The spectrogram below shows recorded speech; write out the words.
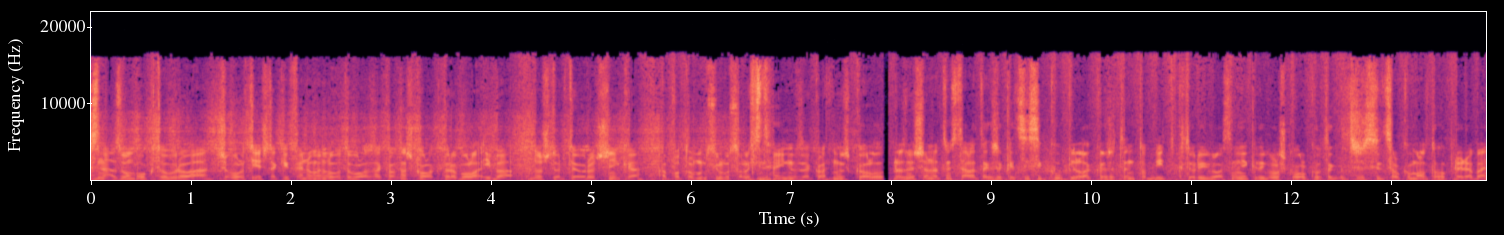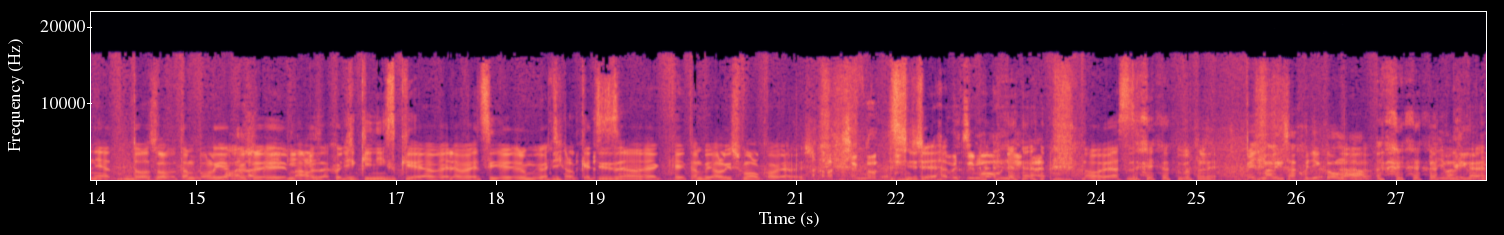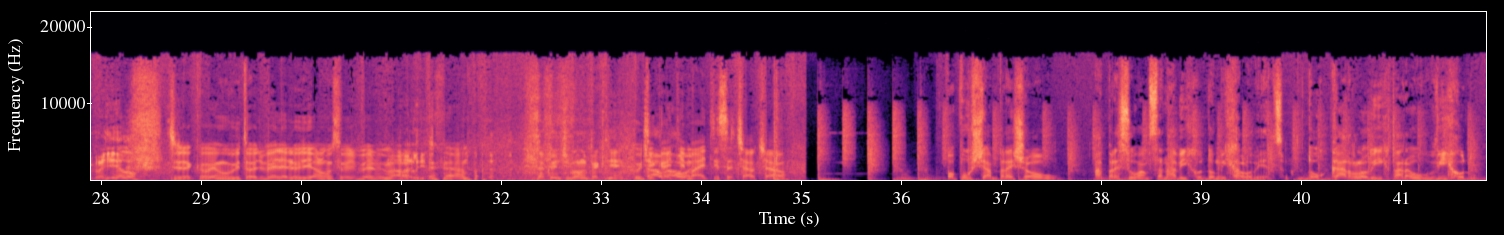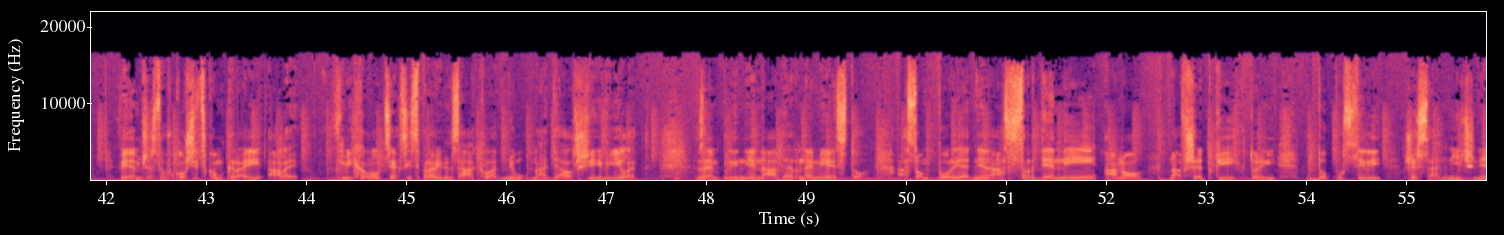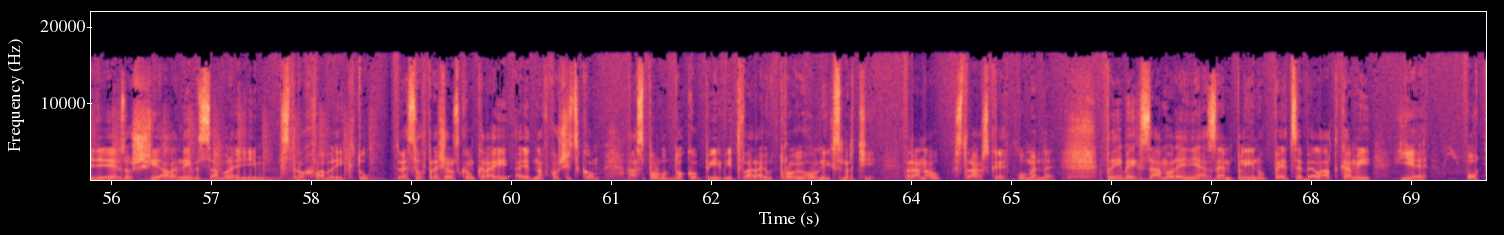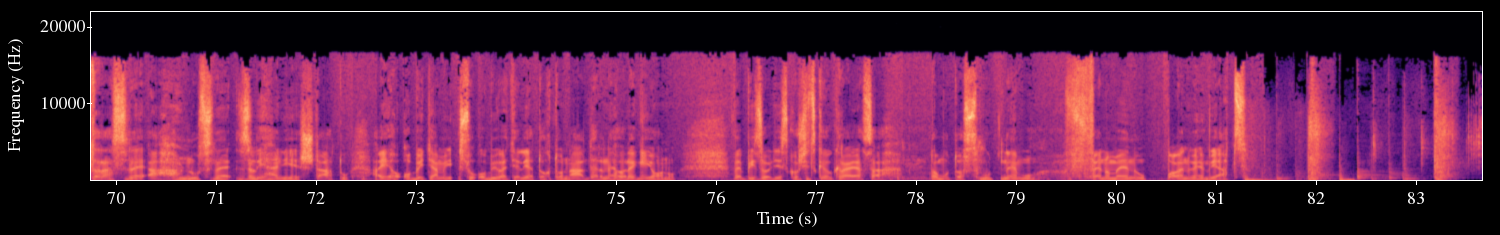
s názvom Oktobrová, čo bol tiež taký fenomén, lebo to bola základná škola, ktorá bola iba do 4. ročníka a potom si museli ísť na inú základnú školu. Rozmýšľam nad tým stále tak, že keď si si kúpil akože tento byt, ktorý vlastne niekedy bol školkou, tak že si celkom mal toho prerábania dosť, lebo tam boli malé akože záchodíky, malé záchodíky nízke a veľa vecí, vieš, umývateľka, ti znamená, keď tam bývali šmolkovia, vieš. Ale však to, to by si mohol nechať. No jasne, 5 malých záchodníkov má, 5 malých dielo. Čiže ako viem ubytovať veľa ľudí, ale musí byť veľmi malý. Ďakujem ti veľmi pekne. Učekajte, majte sa, čau, čau. Opúšťam Prešov a presúvam sa na východ do Michaloviec, do Karlových varov východu. Viem, že sú v Košickom kraji, ale v Michalovciach si spravím základňu na ďalší výlet. Zemplín je nádherné miesto a som poriadne nasrdený, áno, na všetkých, ktorí dopustili, že sa nič nedieje so šialeným zamorením z troch fabrík tu. Dve sú v Prešovskom kraji a jedna v Košickom a spolu dokopy vytvárajú trojuholník smrti. Ranov, Strážske, Humenné. Príbeh zamorenia Zemplínu PCB látkami je otrasné a hnusné zlyhanie štátu a jeho obeťami sú obyvatelia tohto nádherného regiónu. V epizóde z Košického kraja sa tomuto smutnému fenoménu povenujem viac.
